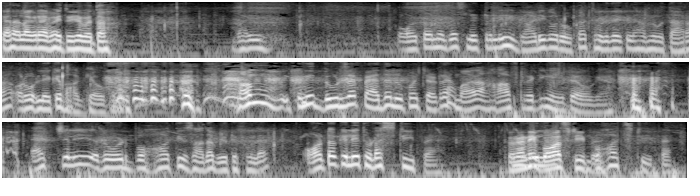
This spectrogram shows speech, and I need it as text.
कैसा लग रहा है भाई तुझे बता भाई ऑटो ने जस्ट लिटरली गाड़ी को रोका थोड़ी देर के लिए हमें उतारा और वो लेके भाग गया ऊपर। हम इतनी दूर से पैदल ऊपर चढ़ रहे हमारा हाफ़ ट्रैकिंग यहीं पे हो गया। एक्चुअली रोड बहुत ही ज़्यादा ब्यूटीफुल है। ऑटो के लिए थोड़ा स्टीप है। थोड़ा नहीं, बहुत है। बहुत स्टीप है।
